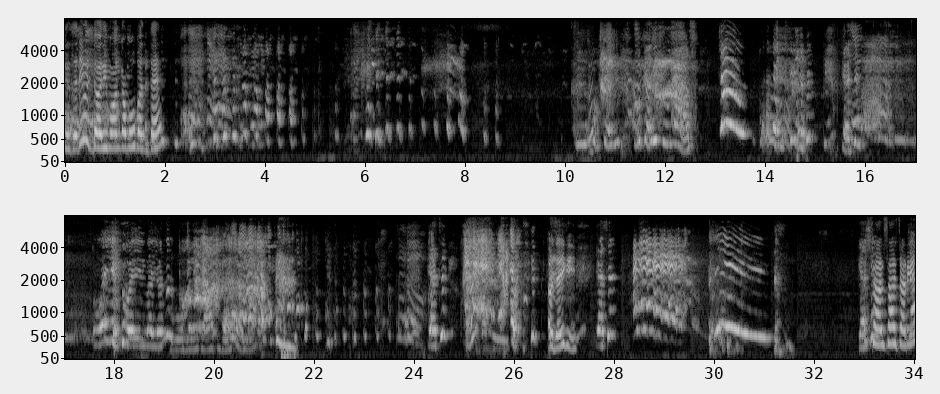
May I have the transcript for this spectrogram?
जैसे नहीं डोरीमोन का मुँह बनता है। वो कह रही वो कह रही कैसे? वही वही वही आप हो जाएगी। कैसे? कैसे? सांस सांस चढ़ गया।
